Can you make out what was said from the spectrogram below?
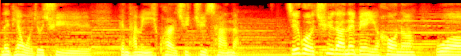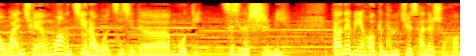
那天我就去跟他们一块儿去聚餐了。结果去到那边以后呢，我完全忘记了我自己的目的。自己的使命，到那边以后跟他们聚餐的时候，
